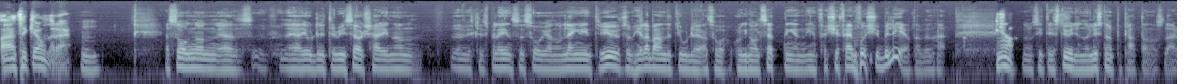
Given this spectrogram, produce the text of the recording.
Ja, jag tycker om det där. Mm. Jag såg någon, jag, när jag gjorde lite research här innan vi skulle spela in så såg jag någon längre intervju som hela bandet gjorde, alltså originalsättningen inför 25-årsjubileet av den här. Ja. När de sitter i studion och lyssnar på plattan och sådär.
